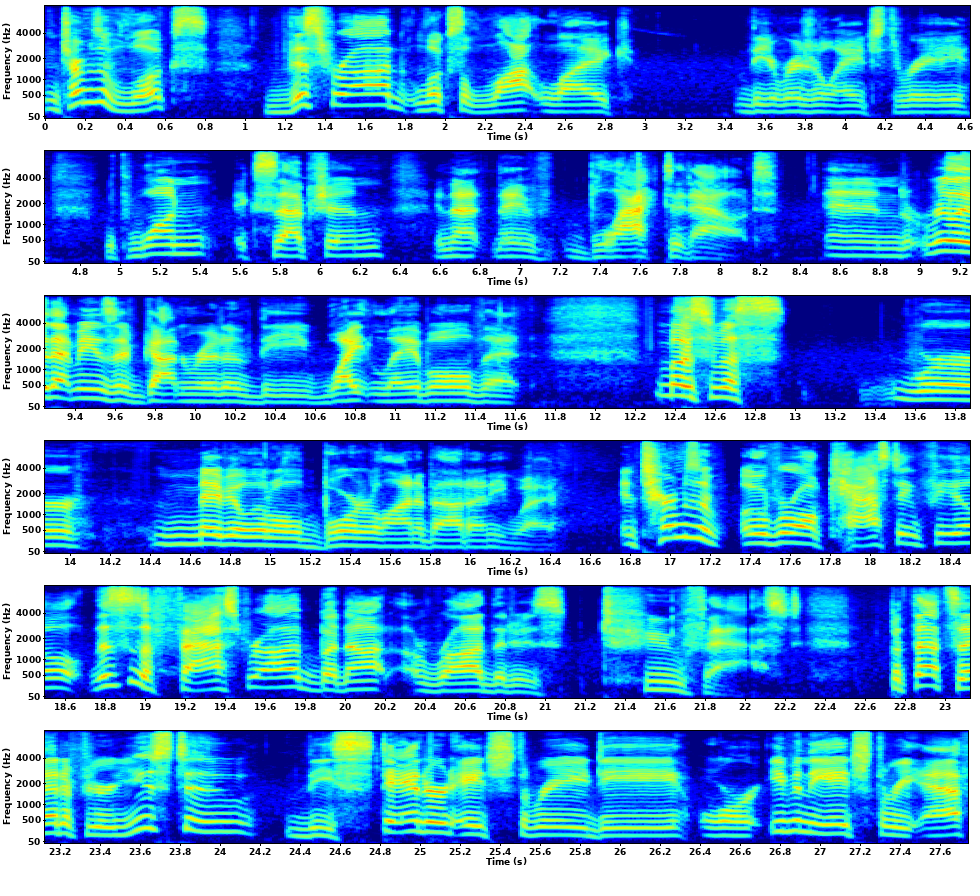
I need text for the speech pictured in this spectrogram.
In terms of looks, this rod looks a lot like the original H3 with one exception in that they've blacked it out. And really that means they've gotten rid of the white label that most of us were maybe a little borderline about anyway. In terms of overall casting feel, this is a fast rod, but not a rod that is too fast. But that said, if you're used to the standard H3D or even the H3F,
